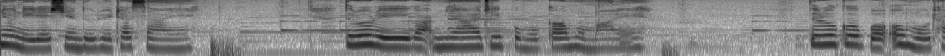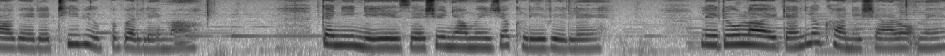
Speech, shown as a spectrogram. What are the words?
ညွတ်နေတဲ့ရှင်သူတွေထက်ဆိုင် သူတို့တွေကအများကြီးပုံမကောင်းမှပါတယ်သူတို့ကိုပေါ်အုပ်မိုးထားခဲ့တဲ့ထီးဖြူပပတ်လဲမှာကညီနေဆဲရွှေညောင်မင်းရက်ကလေးတွေလဲလေတိုးလိုက်တန်းလှုပ်ခါနေရှာတော့မယ်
